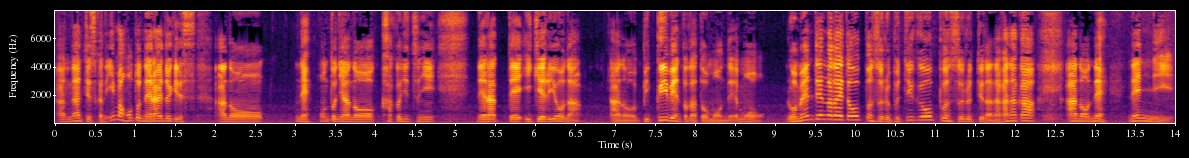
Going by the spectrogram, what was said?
あの、なんていうんですかね、今本当狙い時です。あのね、本当にあの、確実に狙っていけるような、あの、ビッグイベントだと思うんで、もう、路面店が大体オープンする、ブティックオープンするっていうのはなかなか、あのね、年に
